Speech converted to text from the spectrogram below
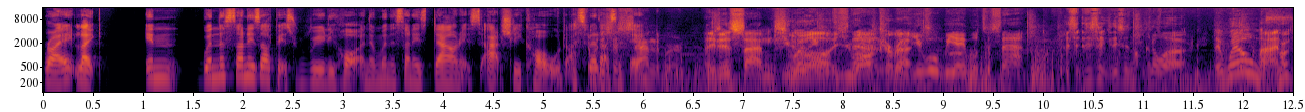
Right? Like in when the sun is up, it's really hot, and then when the sun is down, it's actually cold. I swear But that's the a thing. sand, bro. It is sand. You, won't be able are you are stand, but correct. You will be able to stand. This, this, is, this is not going to work. They will, man.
